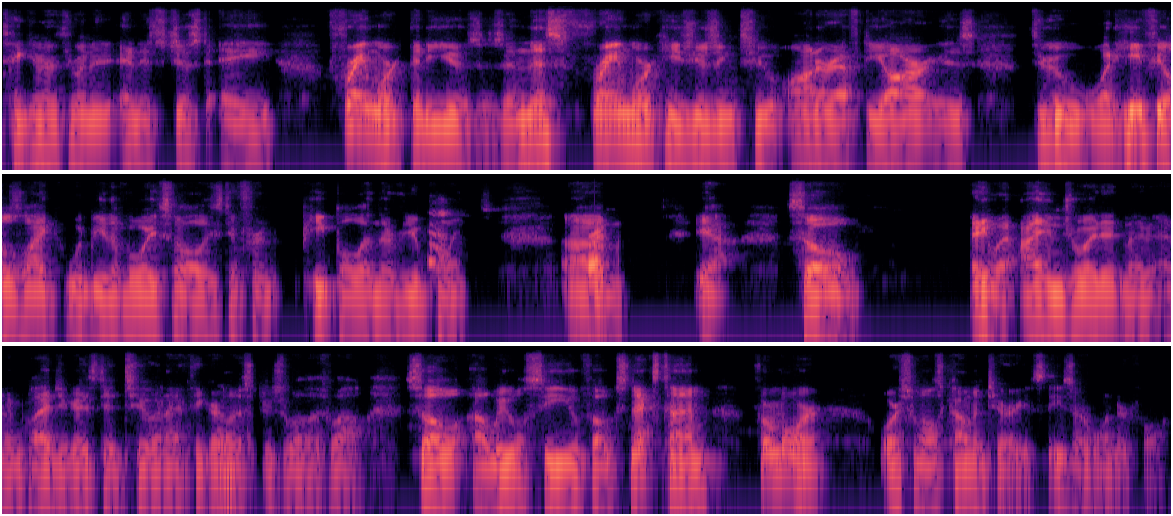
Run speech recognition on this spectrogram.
taking her through and, and it's just a framework that he uses. And this framework he's using to honor FDR is through what he feels like would be the voice of all these different people and their viewpoints. Um, Right. yeah. So anyway i enjoyed it and, I, and i'm glad you guys did too and i think our listeners will as well so uh, we will see you folks next time for more orson welles commentaries these are wonderful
